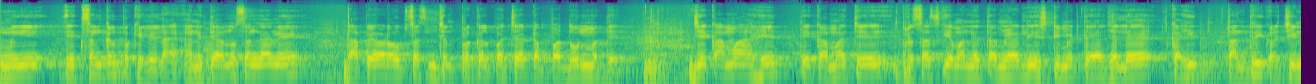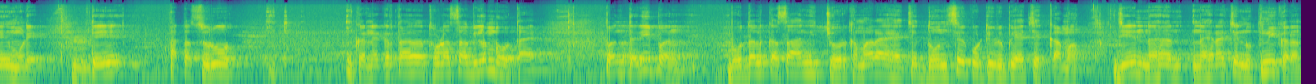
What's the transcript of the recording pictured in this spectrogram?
मी एक संकल्प केलेला आहे. आणि त्या अनुषंगाने दापेवाडा उपसा सिंचन प्रकल्पाच्या टप्पा दोनमध्ये जे कामं आहेत ते कामाचे प्रशासकीय मान्यता मिळाली एस्टिमेट तयार झाले आहे. काही तांत्रिक अडचणीमुळे ते आता सुरू करण्याकरता थोडासा विलंब होत आहे. पण तरी पण बोदल कसा आणि चोरखमारा ह्याचे दोनशे कोटी रुपयाचे कामं जे नह नहराचे नूतनीकरण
